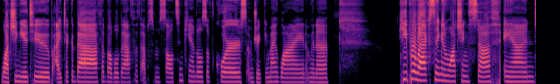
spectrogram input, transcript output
watching YouTube. I took a bath, a bubble bath with Epsom salts and candles, of course. I'm drinking my wine. I'm going to keep relaxing and watching stuff and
